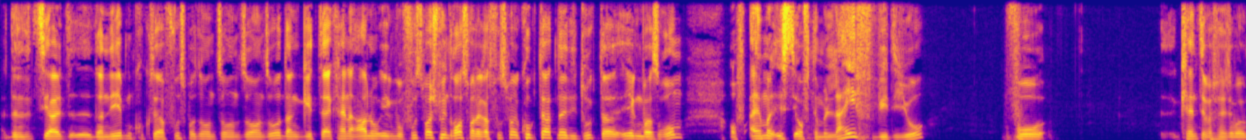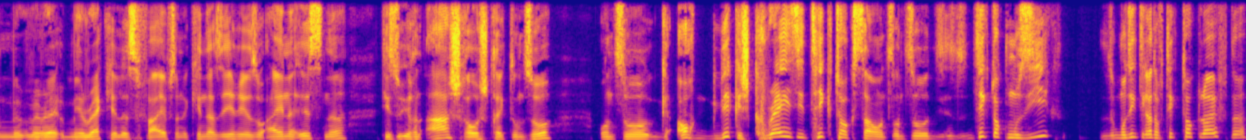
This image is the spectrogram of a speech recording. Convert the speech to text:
Dann sitzt sie halt äh, daneben, guckt ja Fußball so und so und so und so. Dann geht der keine Ahnung irgendwo Fußball spielen raus, weil er gerade Fußball geguckt hat, ne? Die drückt da irgendwas rum. Auf einmal ist die auf einem Live-Video, wo kennt ihr wahrscheinlich aber Mir- Miraculous Five, so eine Kinderserie, so eine ist, ne? Die so ihren Arsch rausstreckt und so. Und so auch wirklich crazy TikTok-Sounds und so TikTok-Musik, so Musik, die gerade auf TikTok läuft, ne?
